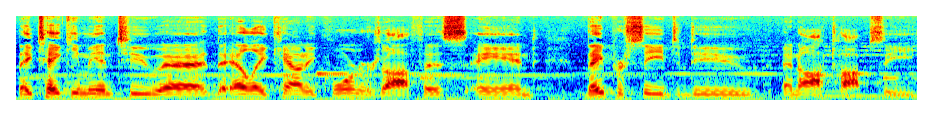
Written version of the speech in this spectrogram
They take him into uh, the LA County Coroner's office and they proceed to do an autopsy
